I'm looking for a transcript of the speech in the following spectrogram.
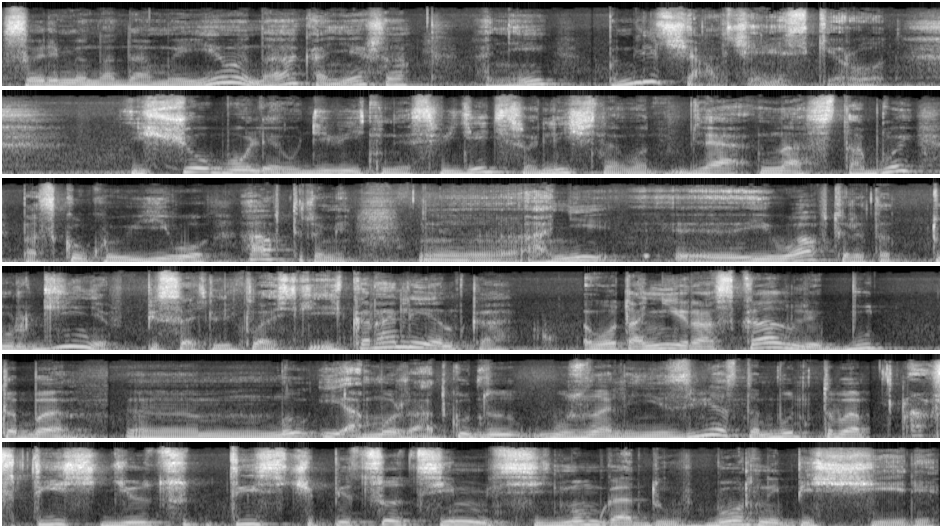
со времен Адама и Евы, да, конечно, они помельчал человеческий род. Еще более удивительное свидетельство лично вот для нас с тобой, поскольку его авторами, э, они, э, его автор это Тургенев, писатель классики, и Короленко. Вот они рассказывали, будто будто бы, э, ну, и, а может, откуда узнали, неизвестно, будто бы в 1900, 1577 году в горной пещере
